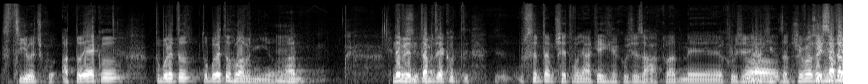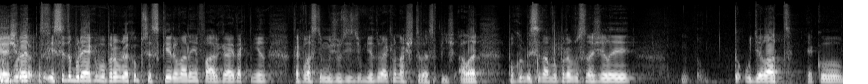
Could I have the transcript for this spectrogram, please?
střílečku. A to je jako, to bude to, to, bude to hlavní. Jo. Hmm. A nevím, tam jako, už jsem tam četl o nějakých jakože základny, jakože No, nějaký, to, jestli, tam bude, to- jestli to bude jako opravdu jako přeskydovaný Far Cry, tak, mě, tak vlastně můžu říct, že mě to jako naštve spíš. Ale pokud by se tam opravdu snažili to udělat jako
